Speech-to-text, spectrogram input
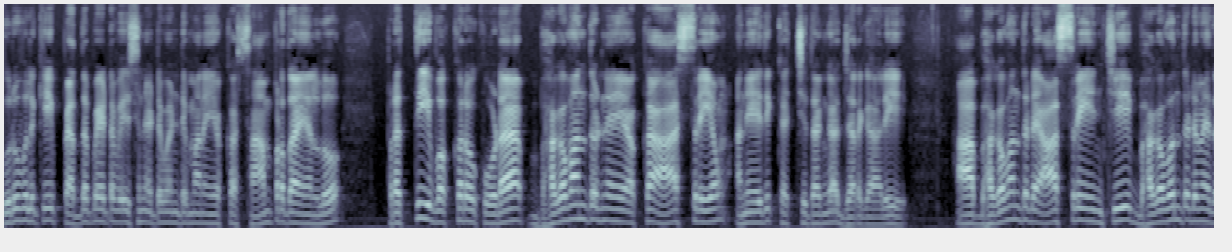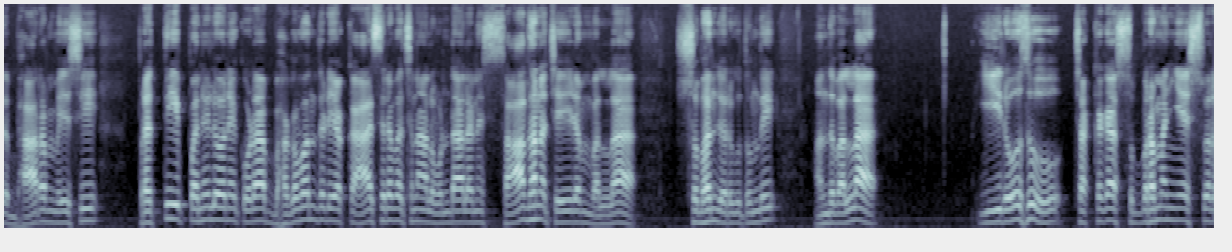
గురువులకి పెద్దపీట వేసినటువంటి మన యొక్క సాంప్రదాయంలో ప్రతి ఒక్కరూ కూడా భగవంతుని యొక్క ఆశ్రయం అనేది ఖచ్చితంగా జరగాలి. ఆ భగవంతుడి ఆశ్రయించి భగవంతుడి మీద భారం వేసి ప్రతి పనిలోనే కూడా భగవంతుడి యొక్క ఆశీర్వచనాలు ఉండాలని సాధన చేయడం వల్ల శుభం జరుగుతుంది. అందువల్ల ఈరోజు చక్కగా సుబ్రహ్మణ్యేశ్వర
